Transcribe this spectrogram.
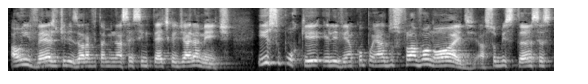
ao invés de utilizar a vitamina C sintética diariamente. Isso porque ele vem acompanhado dos flavonoides, as substâncias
